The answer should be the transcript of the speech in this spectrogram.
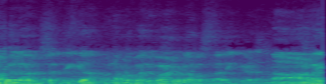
അപ്പൊ എല്ലാവരും ശ്രദ്ധിക്കുക നമ്മുടെ പരിപാടിയുടെ അവസാനിക്കുകയാണ്. നാളെ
